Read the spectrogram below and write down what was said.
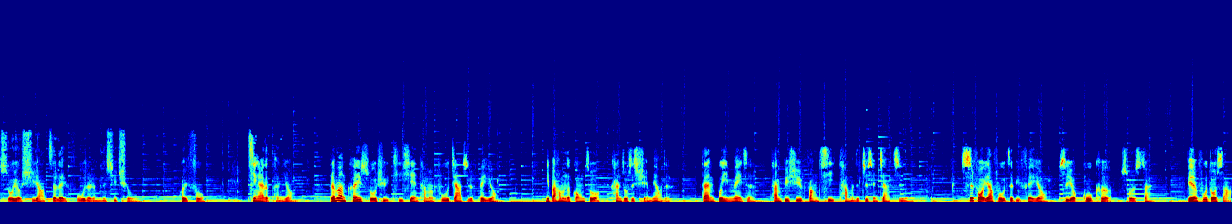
所有需要这类服务的人们的需求。回复，亲爱的朋友，人们可以索取体现他们服务价值的费用。你把他们的工作看作是玄妙的。但不意味着他们必须放弃他们的自身价值。是否要付这笔费用，是由顾客说了算，别人付多少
